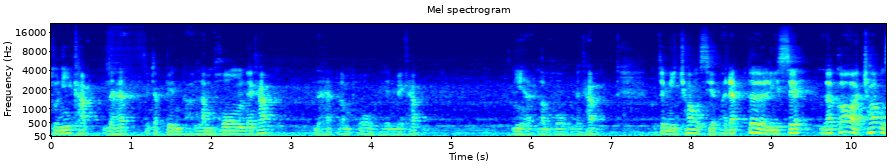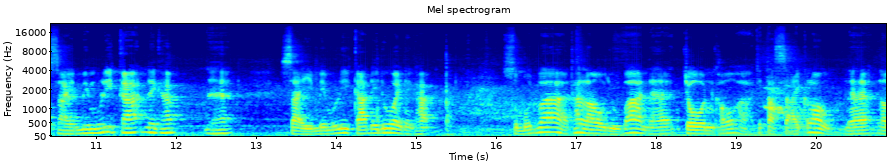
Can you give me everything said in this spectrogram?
ตัวนี้ครับนะฮะก็จะเป็นลำโพงนะครับนะฮะลำโพงเห็นไหมครับ นี่ฮะลำโพงนะครับ ก็จะมีช่องเสียบอะแดปเตอร์รีเซ็ตแล้วก็ช่องใส่เมมโมรี่การ์ดนะครับนะฮะใส่เมมโมรี่การ์ดได้ด้วยนะครับ สมมุติว่าถ้าเราอยู่บ้านนะฮะโจรเขาอาจจะตัดสายกล้องนะฮะเรา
